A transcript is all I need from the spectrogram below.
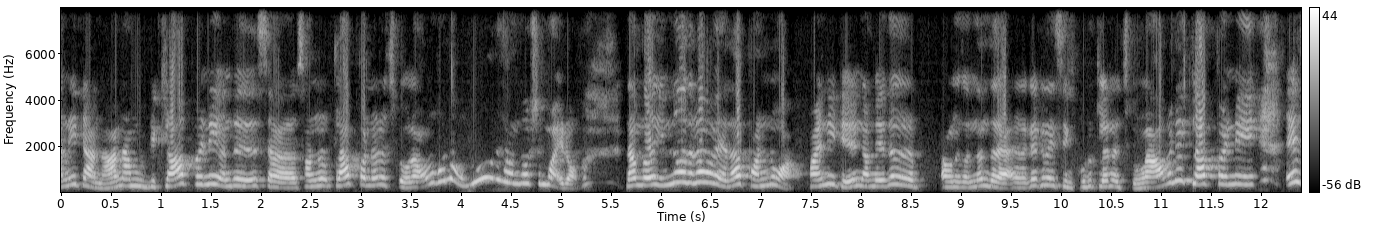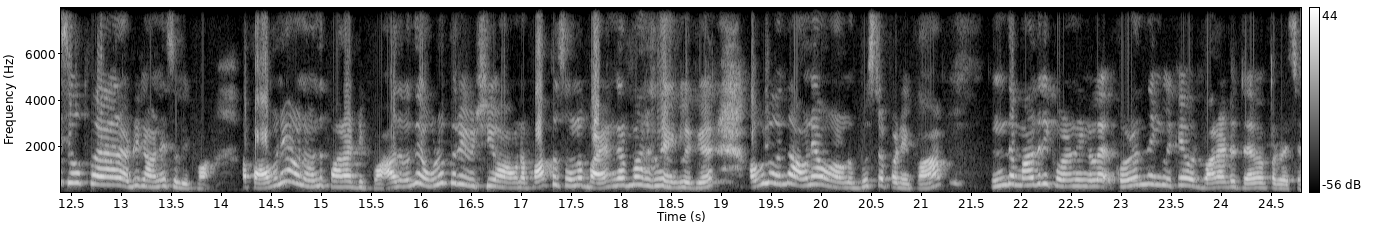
பண்ணிட்டான்னா நம்ம இப்படி கிளாப் பண்ணி வந்து ச- சொன்ன கிளாப் பண்ணோம்னு வச்சுக்கோங்க. அவங்க வந்து அவ்வளோ சந்தோஷமாயிடும். நம்ம இன்னொரு தடவை அவன் ஏதாவது பண்ணுவான். பண்ணிட்டு நம்ம எதோ அவனுக்கு வந்து அந்த ரெகக்னைசிங் கொடுக்கலன்னு வச்சுக்கோங்களேன் அவனே கிளாப் பண்ணி ஏய் சூப்பர் அப்படின்னு அவனே சொல்லிப்பான் அப்போ அவனே அவனை வந்து பாராட்டிப்பான். அது வந்து எவ்வளோ பெரிய விஷயம். அவனை பார்க்க சொல்ல பயங்கரமா இருக்கும் எங்களுக்கு. அவ்வளோ வந்து அவனே அவன் அவனை பூஸ்டப் பண்ணிப்பான். இந்த மாதிரி குழந்தைங்கள குழந்தைங்களுக்கே ஒரு பாராட்டு தேவைப்படுறச்ச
